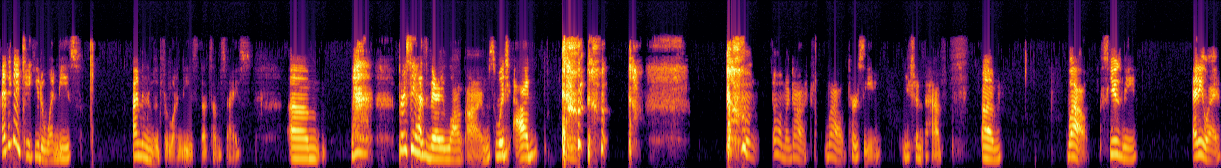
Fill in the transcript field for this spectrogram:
I think I'd take you to Wendy's. I'm in the mood for Wendy's. That sounds nice. Um Percy has very long arms, which add. oh my gosh! Wow, Percy, you shouldn't have. Um, wow, excuse me. Anyway,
